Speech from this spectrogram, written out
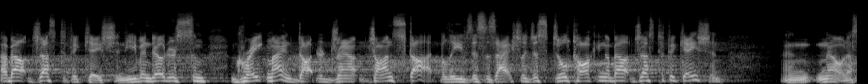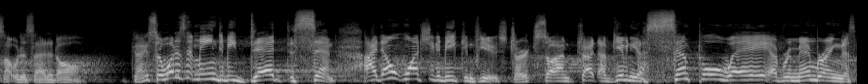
about justification, even though there's some great mind. Dr. John Stott believes this is actually just still talking about justification. And no, that's not what it's at at all. Okay, so what does it mean to be dead to sin? I don't want you to be confused, church. So I'm trying, I've given you a simple way of remembering this.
